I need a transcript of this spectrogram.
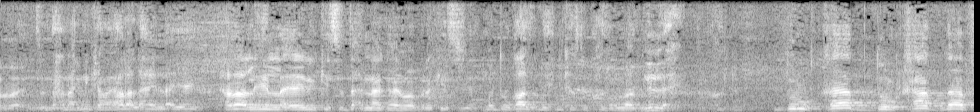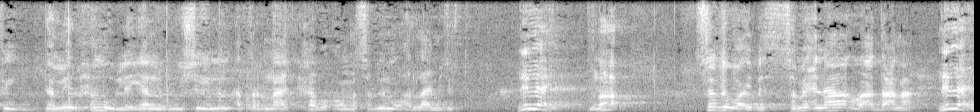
الرحيم سدحناك نك هلا الهين لا ياي هلا الهين لا ياي نك سدحناك هاي وبركيس جاي ما دلقاد ليه نك دلقاد والله لله dulqaad dulqaad dhaafay damiir xumuu le yaan lagu sheegnin afar naag qabo oo nasabnimo u hadlaya ma jirto lilaahi sida waay bas samicnaa waa addacnaa lilaahi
